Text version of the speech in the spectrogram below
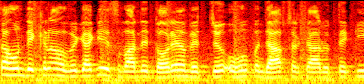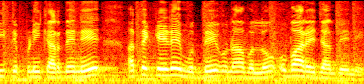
ਤਾਂ ਹੁਣ ਦੇਖਣਾ ਹੋਵੇਗਾ ਕਿ ਇਸ ਵਾਰ ਦੇ ਦੌਰਿਆਂ ਵਿੱਚ ਉਹ ਪੰਜਾਬ ਸਰਕਾਰ ਉੱਤੇ ਕੀ ਟਿੱਪਣੀ ਕਰਦੇ ਨੇ ਅਤੇ ਕਿਹੜੇ ਮੁੱਦੇ ਉਹਨਾਂ ਵੱਲੋਂ ਉਭਾਰੇ ਜਾਂਦੇ ਨੇ।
